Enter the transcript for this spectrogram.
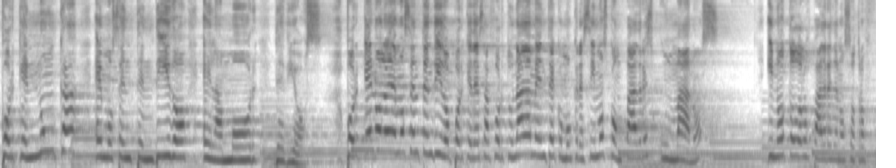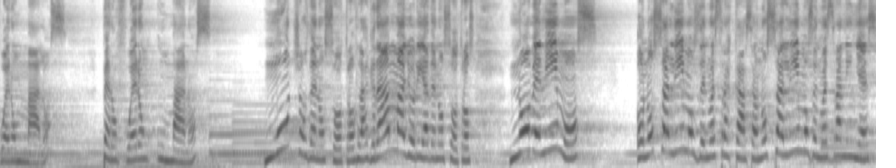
porque nunca hemos entendido el amor de Dios. ¿Por qué no lo hemos entendido? Porque desafortunadamente como crecimos con padres humanos, y no todos los padres de nosotros fueron malos, pero fueron humanos. Muchos de nosotros, la gran mayoría de nosotros, no venimos o no salimos de nuestras casas, no salimos de nuestra niñez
